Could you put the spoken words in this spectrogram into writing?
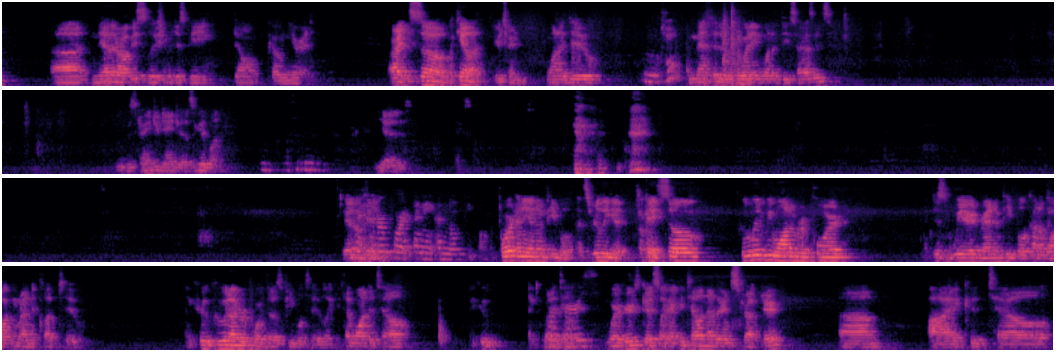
Uh, and the other obvious solution would just be don't go near it. All right, so Michaela, your turn. You want to do Okay. a method of avoiding one of these hazards? Ooh, stranger danger. That's a good one. Yeah, it is. Thanks. Good, I okay. report any unknown people. Report any unknown people. That's really good. Okay, so who would we want to report like just weird random people kind of walking around the club to? Like who, who would I report those people to? Like if I wanted to tell like who like what I tell Workers. workers, good. So like I could tell another instructor. Um, I could tell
